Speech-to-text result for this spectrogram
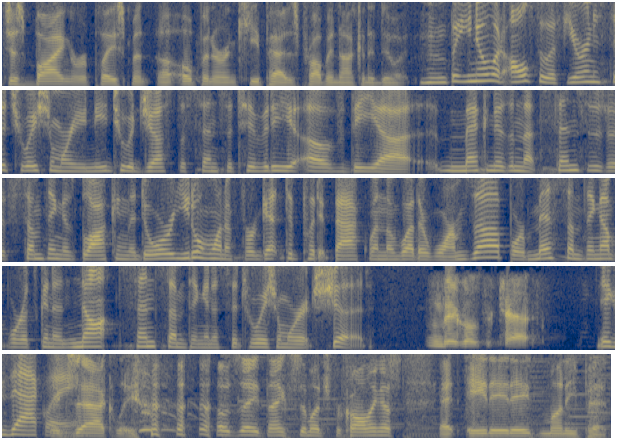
just buying a replacement uh, opener and keypad is probably not going to do it. Mhm, But you know what? Also, if you're in a situation where you need to adjust the sensitivity of the uh, mechanism that senses if something is blocking the door, you don't want to forget to put it back when the weather warms up or mess something up where it's going to not sense something in a situation where it should. And there goes the cat. Exactly. Exactly. Jose, thanks so much for calling us at 888 Money Pit.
